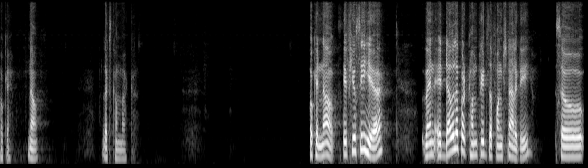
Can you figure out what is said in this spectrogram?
Okay, now let's come back. Okay, now if you see here, when a developer completes the functionality, so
